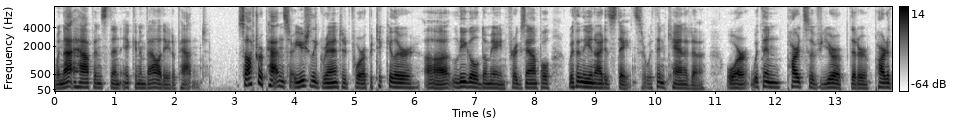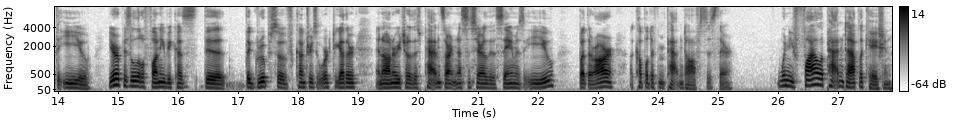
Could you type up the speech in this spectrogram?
When that happens, then it can invalidate a patent. Software patents are usually granted for a particular uh, legal domain, for example, within the United States or within Canada or within parts of Europe that are part of the EU. Europe is a little funny because the, the groups of countries that work together and honor each other's patents aren't necessarily the same as the EU, but there are a couple different patent offices there. When you file a patent application,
